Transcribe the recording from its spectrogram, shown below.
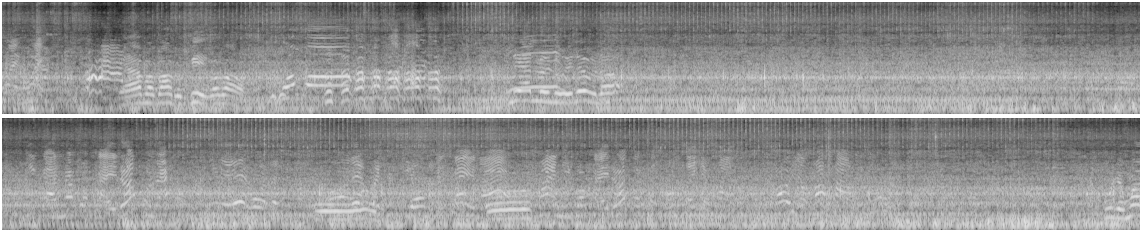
ไหวไหวเดี๋ยวเบาๆดูพี่เบาหัวโมๆเรียนลุยๆเด้อเนาะมีการมาบอกไก่เด้อคุณ นะนี่เองโอ้เล่ยนไปเดียวไม่ใช่นะไม่มีบอกไก่เด้อแต่เขาใช้อย่างไม่เขาอย่างมาค่ะกูยังมา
